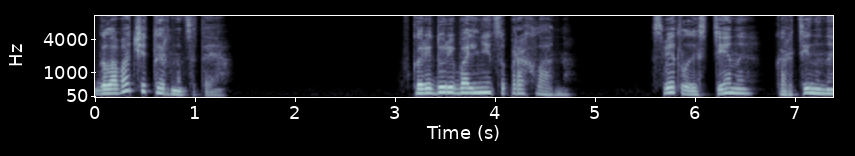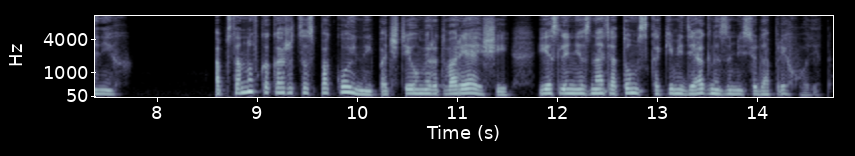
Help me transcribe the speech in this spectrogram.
Глава 14. В коридоре больницы прохладно. Светлые стены, картины на них. Обстановка кажется спокойной, почти умиротворяющей, если не знать о том, с какими диагнозами сюда приходит.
